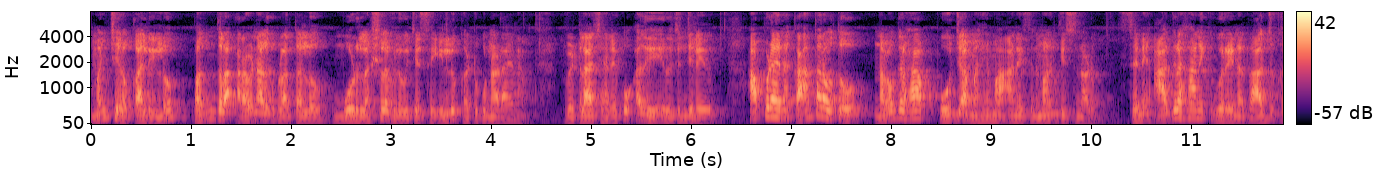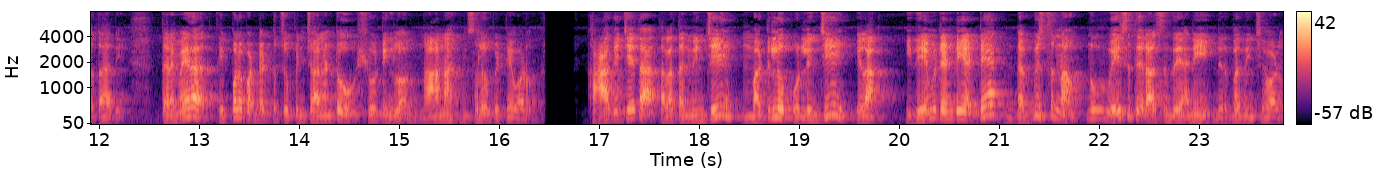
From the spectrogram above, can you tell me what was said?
మంచి లొకాలిటీలో పంతొమ్మిది వందల అరవై నాలుగు ప్రాంతాల్లో మూడు లక్షల విలువ చేసే ఇల్లు కట్టుకున్నాడు ఆయన. విఠలాచార్యకు అది రుచించలేదు అప్పుడు ఆయన కాంతారావుతో నవగ్రహ పూజా మహిమ అనే సినిమాని తీస్తున్నాడు. శని ఆగ్రహానికి గురైన రాజు కథ అది. తెర మీద తిప్పలు పడ్డట్టు చూపించాలంటూ షూటింగ్లో నానా హింసలు పెట్టేవాడు. కాకి చేత తల తన్నించి మట్టిలో పొల్లించి ఇలా ఇదేమిటండి అంటే డబ్బిస్తున్నా నువ్వు వేసి తీరాల్సిందే అని నిర్బంధించేవాడు.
